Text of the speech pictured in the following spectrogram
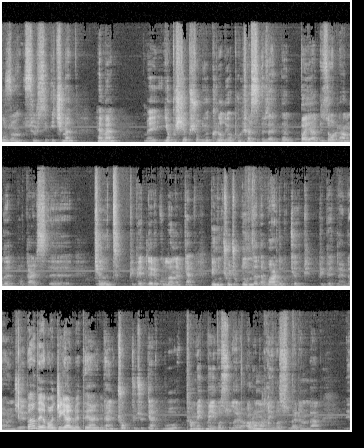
uzun sürse içme hemen e, yapış yapış oluyor, kırılıyor. Poyraz özellikle bayağı bir zorlandı o tarz e, kağıt pipetleri kullanırken. Benim çocukluğumda da vardı bu kağıt pi- pipetler daha önce. Bana da yabancı gelmedi yani. Ben çok küçükken bu tamek meyve suları, aroma meyve sularından e,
